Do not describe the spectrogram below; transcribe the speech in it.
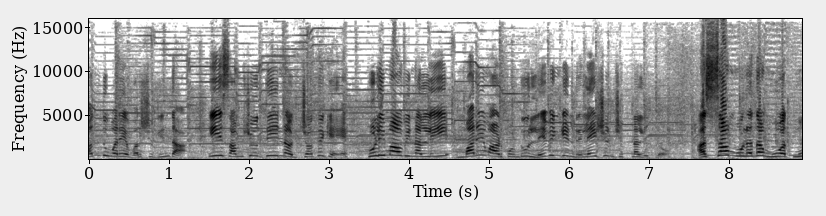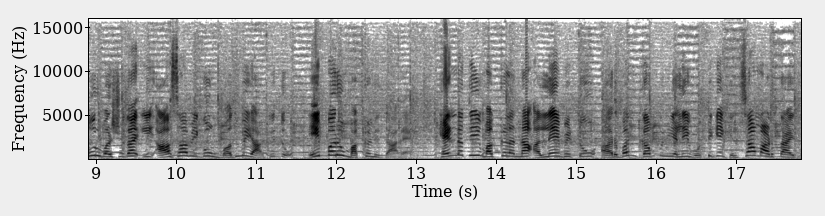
ಒಂದೂವರೆ ವರ್ಷದಿಂದ ಈ ಸಂಶುದ್ದೀನ್ ಜೊತೆಗೆ ಹುಳಿಮಾವಿನಲ್ಲಿ ಮನೆ ಮಾಡಿಕೊಂಡು ಲಿವಿಂಗ್ ಇನ್ ರಿಲೇಶನ್ಶಿಪ್ ನಲ್ಲಿದ್ಲು ಅಸ್ಸಾಂ ಮೂಲದ ಮೂವತ್ಮೂರು ವರ್ಷದ ಈ ಆಸಾಮಿಗೂ ಮದುವೆಯಾಗಿದ್ದು ಇಬ್ಬರು ಮಕ್ಕಳಿದ್ದಾರೆ. ಹೆಂಡತಿ ಮಕ್ಕಳನ್ನ ಅಲ್ಲೇ ಬಿಟ್ಟು ಅರ್ಬನ್ ಕಂಪನಿಯಲ್ಲಿ ಒಟ್ಟಿಗೆ ಕೆಲಸ ಮಾಡ್ತಾ ಇದ್ದ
